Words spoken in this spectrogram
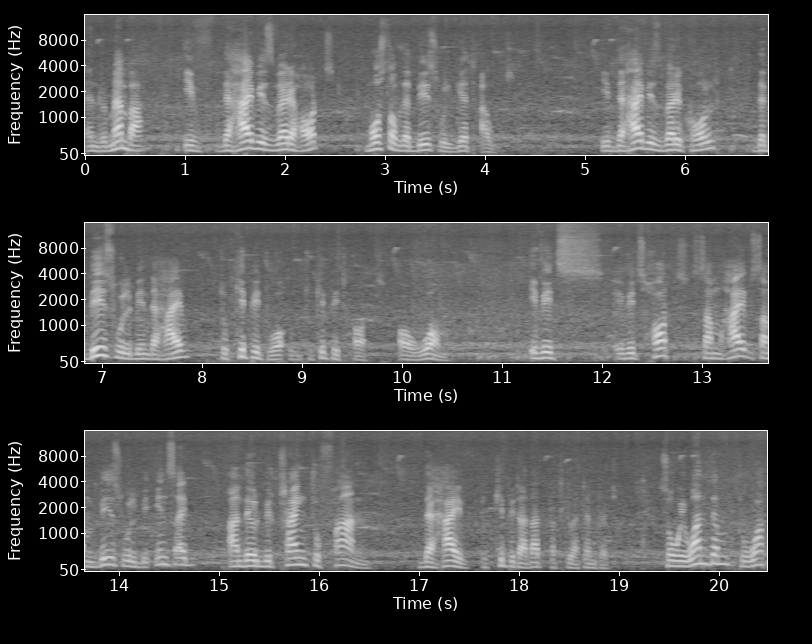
And remember, if the hive is very hot, most of the bees will get out. If the hive is very cold, the bees will be in the hive to keep it, to keep it hot or warm. If it's, if it's hot, some hive, some bees will be inside and they will be trying to fan the hive to keep it at that particular temperature. So we want them to work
